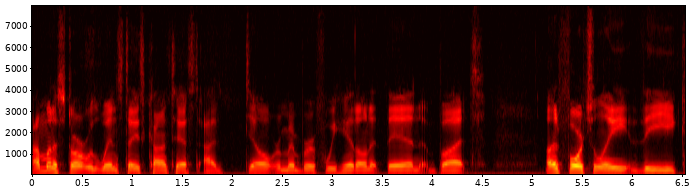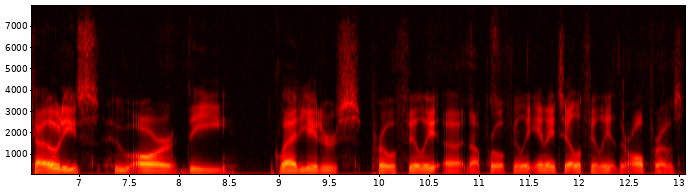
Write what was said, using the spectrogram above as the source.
I'm going to start with Wednesday's contest. I don't remember if we hit on it then, but unfortunately, the Coyotes, who are the Gladiators pro affiliate, uh, not pro affiliate, NHL affiliate, they're all pros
